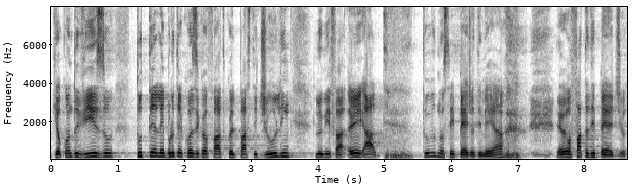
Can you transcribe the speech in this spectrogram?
che ho condiviso tutte le brutte cose che ho fatto con il pastor Julian, lui mi fa, ehi Ad, tu non sei peggio di me, eh? ho fatto di peggio.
